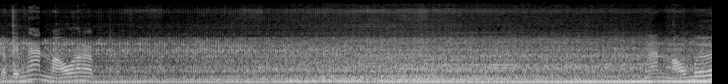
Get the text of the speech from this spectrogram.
ก็เป็นงานเหมานะครับงานเหมามือ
